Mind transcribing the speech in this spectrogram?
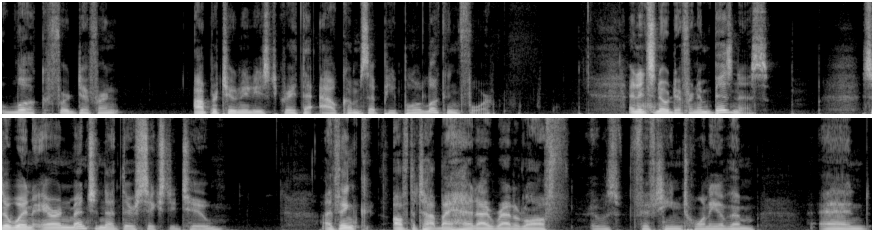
look for different opportunities to create the outcomes that people are looking for. And it's no different in business. So when Aaron mentioned that there's 62, I think off the top of my head, I rattled off, it was 15, 20 of them. And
